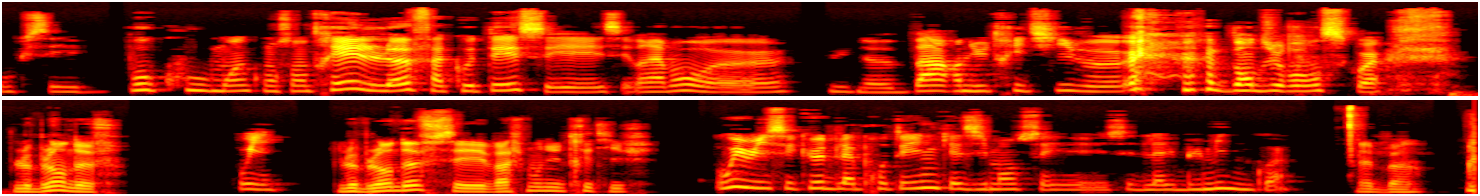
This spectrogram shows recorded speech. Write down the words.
Donc c'est beaucoup moins concentré. L'œuf à côté, c'est vraiment une barre nutritive d'endurance quoi. Le blanc d'œuf? Oui, Le blanc d'œuf, c'est vachement nutritif. oui, oui, c'est que de la protéine quasiment, c'est c'est de l'albumine quoi. Eh ben.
